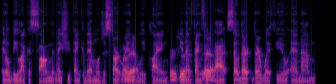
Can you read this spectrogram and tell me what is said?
it'll be like a song that makes you think of them. We'll just start randomly oh, yeah. playing, sure. you know, things yeah. like that. So they're they're with you, and um,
